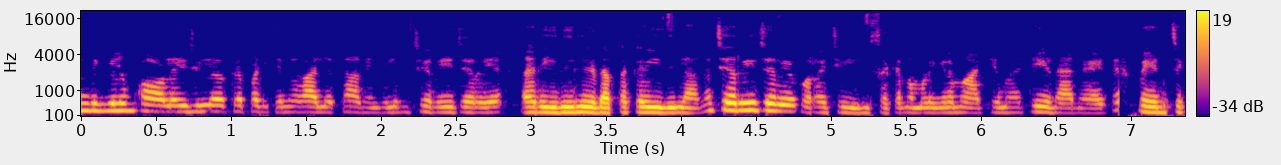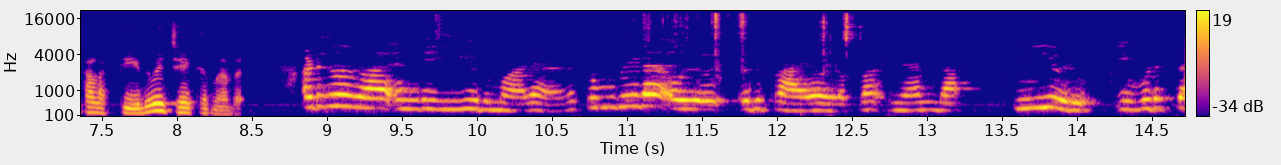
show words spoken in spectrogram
എന്തെങ്കിലും കോളേജിലൊക്കെ പഠിക്കുന്ന കാലത്താണെങ്കിലും ചെറിയ ചെറിയ രീതിയിൽ ഇടത്തക്ക രീതിയിലാണ് ചെറിയ ചെറിയ കുറേ ചെയിൻസ് ഒക്കെ നമ്മളിങ്ങനെ മാറ്റി മാറ്റി ഇടാനായിട്ട് മേടിച്ച് കളക്ട് ചെയ്ത് വെച്ചേക്കുന്നത്. അടുത്തത് എന്റെ ഈ ഒരു മാലയാണ്. തുമ്പിയുടെ ഒരു ഒരു പ്രായമുള്ളപ്പോൾ ഞാൻ എന്താ ഈ ഒരു ഇവിടുത്തെ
